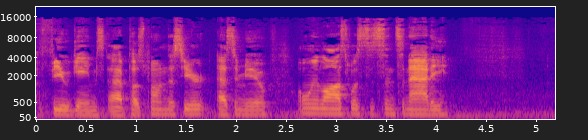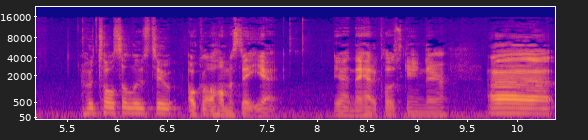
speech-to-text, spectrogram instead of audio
a few games uh, postponed this year. SMU only loss was to Cincinnati. Who Tulsa lose to? Oklahoma State. Yeah, yeah, and they had a close game there. Uh,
